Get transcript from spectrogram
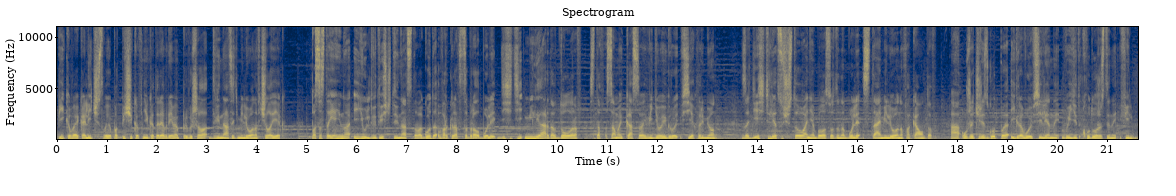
Пиковое количество ее подписчиков некоторое время превышало 12 миллионов человек. По состоянию на июль 2012 года Warcraft собрал более 10 миллиардов долларов, став самой кассовой видеоигрой всех времен. За 10 лет существования было создано более 100 миллионов аккаунтов. А уже через год по игровой вселенной выйдет художественный фильм.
